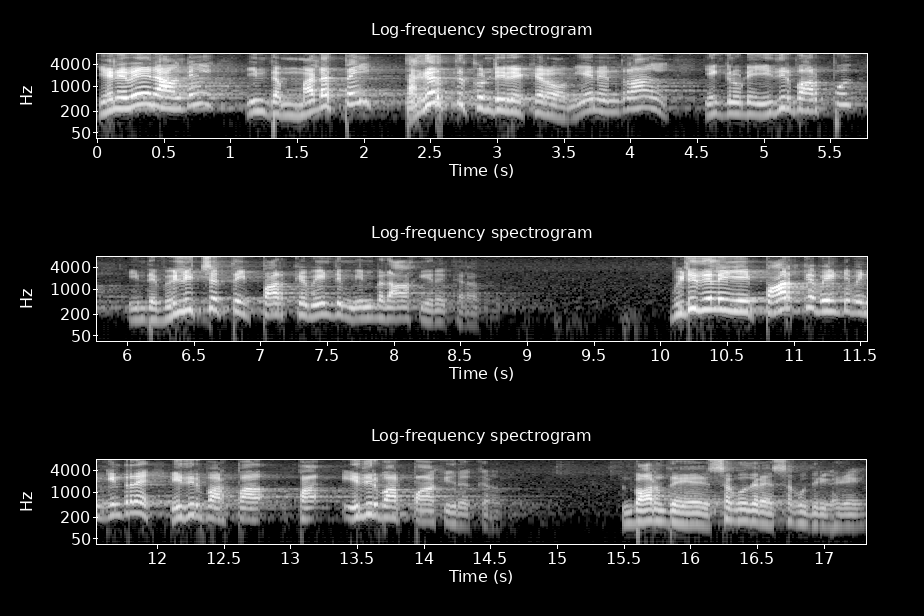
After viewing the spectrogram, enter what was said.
எனவே நாங்கள் இந்த மடத்தை தகர்த்து கொண்டிருக்கிறோம். ஏனென்றால் எங்களுடைய எதிர்பார்ப்பு இந்த வெளிச்சத்தை பார்க்க வேண்டும் என்பதாக இருக்கிறது. விடுதலையை பார்க்க வேண்டும் என்கின்ற எதிர்பார்ப்பா பா- எதிர்பார்ப்பாக இருக்கிறது. அன்பார்ந்த சகோதர சகோதரிகளே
